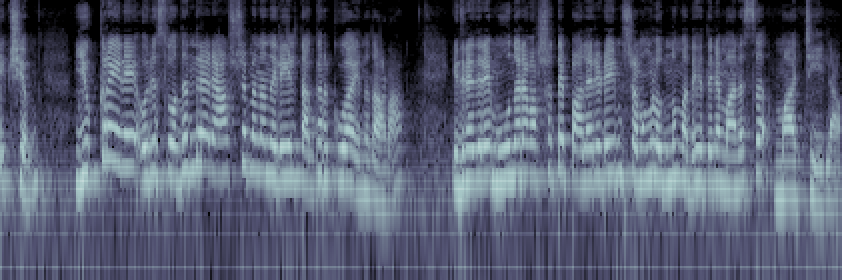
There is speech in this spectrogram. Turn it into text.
ലക്ഷ്യം യുക്രൈനെ ഒരു സ്വതന്ത്ര രാഷ്ട്രമെന്ന നിലയിൽ തകർക്കുക എന്നതാണ്. ഇതിനെതിരെ മൂന്നര വർഷത്തെ പലരുടെയും ശ്രമങ്ങളൊന്നും അദ്ദേഹത്തിന്റെ മനസ്സ് മാറ്റിയില്ല.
